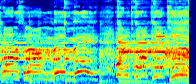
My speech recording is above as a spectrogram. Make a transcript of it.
känslan med mig. En, två, tre tusen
